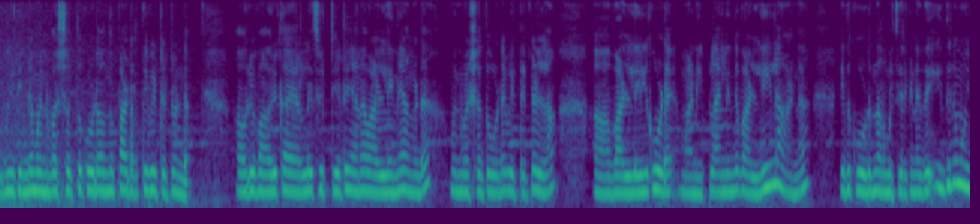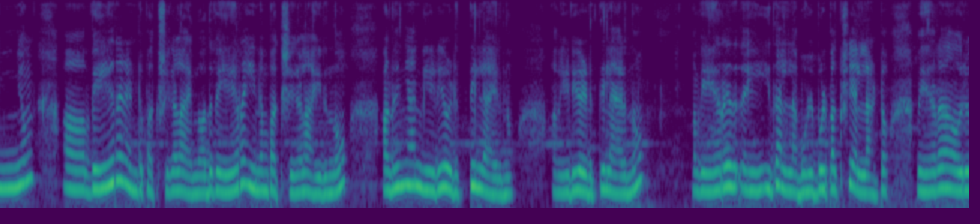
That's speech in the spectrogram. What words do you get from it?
വീട്ടിന്റെ മുൻവശത്ത് കൂടെ ഒന്ന് പടർത്തി വിട്ടിട്ടുണ്ട്. ഒരു ഒരു കയറിൽ ചുറ്റിയിട്ട് ഞാൻ ആ വള്ളിനെ അങ്ങോട്ട് മുൻവശത്ത് കൂടെ വിട്ടിട്ടുള്ള വള്ളിയിൽ കൂടെ മണി പ്ലാന്റിന്റെ വള്ളിയിലാണ് ഇത് കൂട് നിർമ്മിച്ചിരിക്കുന്നത്. ഇതിന് മുന്നും വേറെ രണ്ട് പക്ഷികളായിരുന്നു. അത് വേറെ ഇനം പക്ഷികളായിരുന്നു. അത് ഞാൻ വീഡിയോ എടുത്തില്ലായിരുന്നു. ആ വീഡിയോ എടുത്തില്ലായിരുന്നു. വേറെ ഇതല്ല ബുൾബുൾ പക്ഷിയല്ല കേട്ടോ. വേറെ ഒരു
